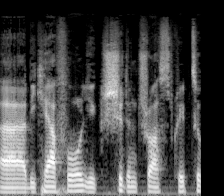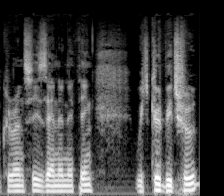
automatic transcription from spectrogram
Uh, be careful, you shouldn't trust cryptocurrencies and anything which could be true,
